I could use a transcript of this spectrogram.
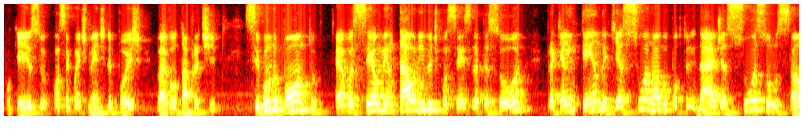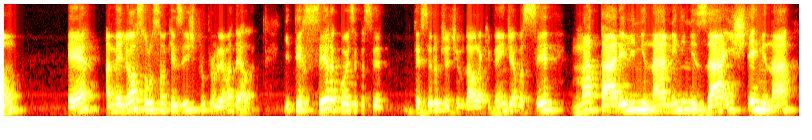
porque isso, consequentemente, depois vai voltar para ti. Segundo ponto é você aumentar o nível de consciência da pessoa para que ela entenda que a sua nova oportunidade, a sua solução é a melhor solução que existe para o problema dela. E terceira coisa que você, terceiro objetivo da aula que vende é você matar, eliminar, minimizar, exterminar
